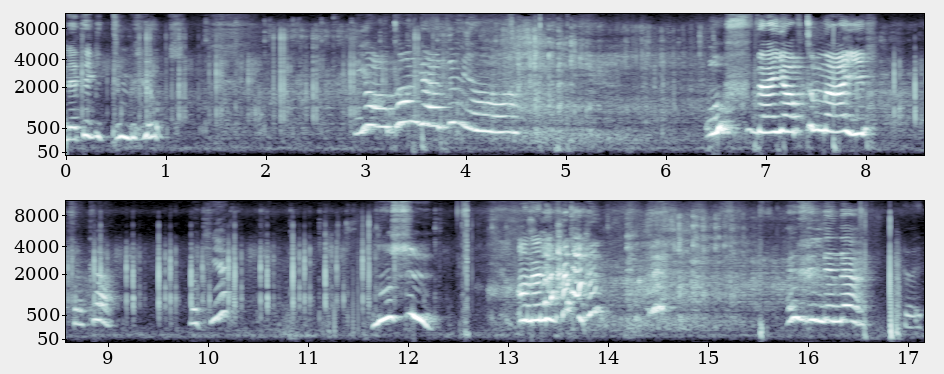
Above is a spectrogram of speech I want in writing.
cennete gittim biliyor musun? Ya tam geldim ya. Of ben yaptım Nail. Şaka. Bakayım. Nasıl? Ananı. Değil mi? evet.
